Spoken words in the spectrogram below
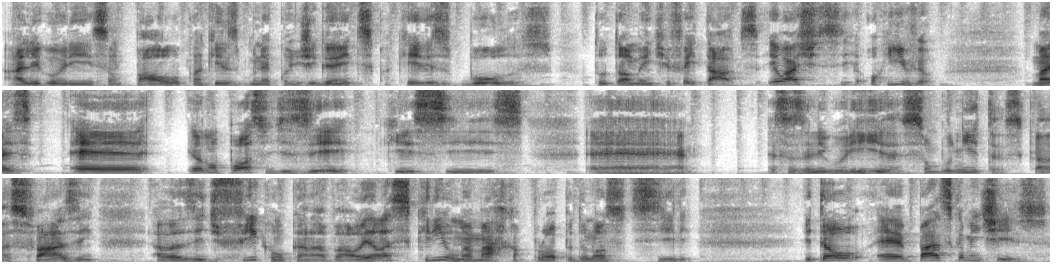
a alegoria em São Paulo com aqueles bonecões gigantes, com aqueles bolos totalmente enfeitados. Eu acho isso horrível, mas é, eu não posso dizer que esses é, essas alegorias são bonitas, que elas fazem, elas edificam o carnaval e elas criam uma marca própria do nosso desfile. Então é basicamente isso.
